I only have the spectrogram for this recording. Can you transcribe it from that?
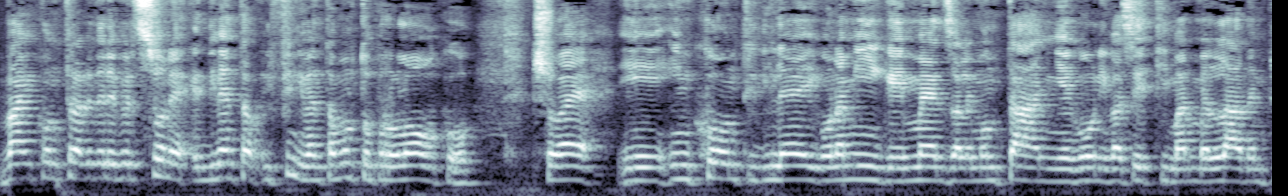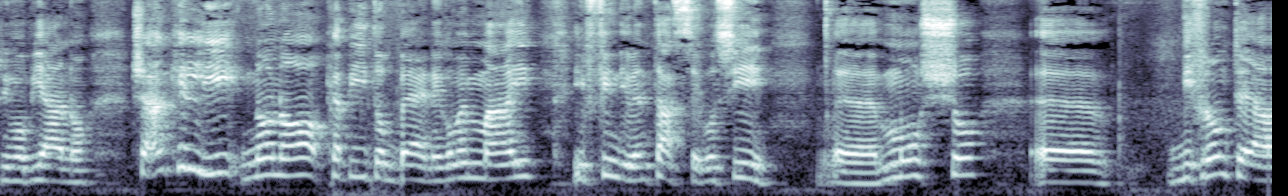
va a incontrare delle persone e diventa, il film diventa molto proloco, cioè incontri di lei con amiche in mezzo alle montagne con i vasetti marmellata in primo piano. Cioè anche lì non ho capito bene come mai il film diventasse così eh, moscio. Eh, di fronte a,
